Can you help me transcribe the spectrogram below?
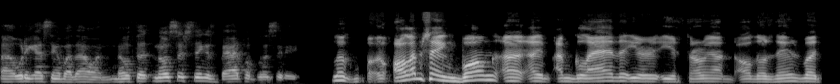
Uh, what do you guys think about that one? No, th- no such thing as bad publicity. Look, all I'm saying, Bong. Uh, I, I'm glad that you're you're throwing out all those names, but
